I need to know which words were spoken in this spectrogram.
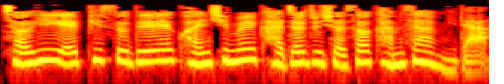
저희 에피소드에 관심을 가져주셔서 감사합니다.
